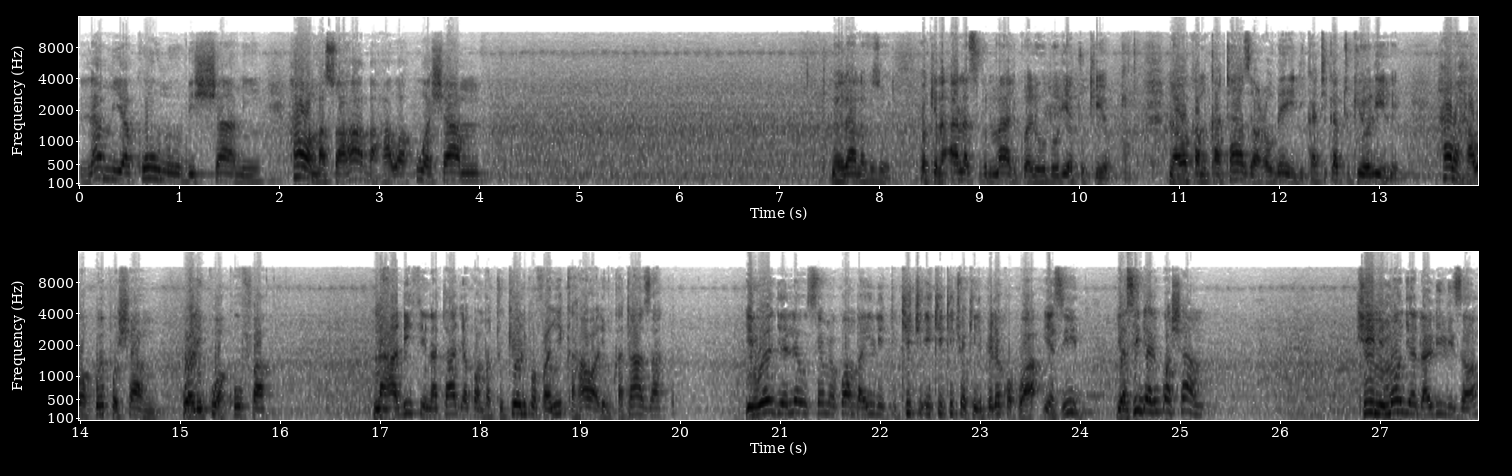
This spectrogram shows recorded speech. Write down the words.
lam yakunu bishami, hawa masahaba hawakuwa Sham. Tumeelewana vizuri? Wakina Anas bin Malik walihudhuria tukio na wakamkataza Ubeidi katika tukio lile. Hawa hawakuwepo Sham, walikuwa Kufa na hadithi inataja kwamba tukio lilipofanyika hawa walimkataza. Iweje leo useme kwamba hiki kichwa kilipelekwa kwa Yazid? yazidi alikuwa Sham. Hii ni moja dalili za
